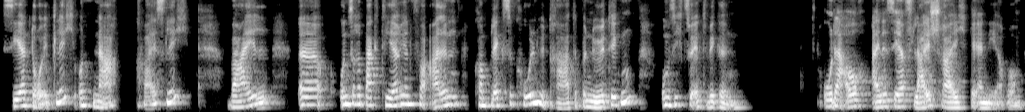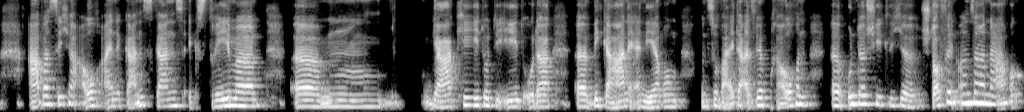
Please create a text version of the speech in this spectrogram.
sehr deutlich und nachweislich, weil äh, unsere Bakterien vor allem komplexe Kohlenhydrate benötigen, um sich zu entwickeln oder auch eine sehr fleischreiche Ernährung, aber sicher auch eine ganz, ganz extreme ähm, ja, Keto-Diät oder äh, vegane Ernährung und so weiter. Also wir brauchen äh, unterschiedliche Stoffe in unserer Nahrung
